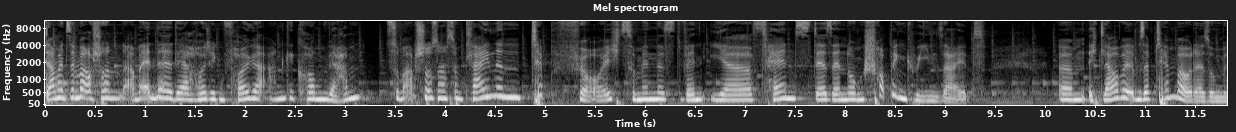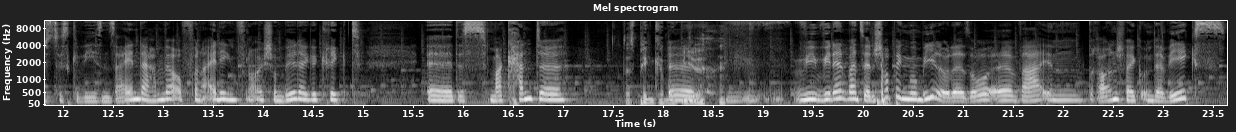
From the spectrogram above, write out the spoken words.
Damit sind wir auch schon am Ende der heutigen Folge angekommen. Wir haben zum Abschluss noch so einen kleinen Tipp für euch, zumindest wenn ihr Fans der Sendung Shopping Queen seid. Ähm, ich glaube, im September oder so müsste es gewesen sein. Da haben wir auch von einigen von euch schon Bilder gekriegt. Äh, das markante. Das pinke Mobil. Äh, wie, wie, nennt man es denn? Shoppingmobil oder so, äh, war in Braunschweig unterwegs.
